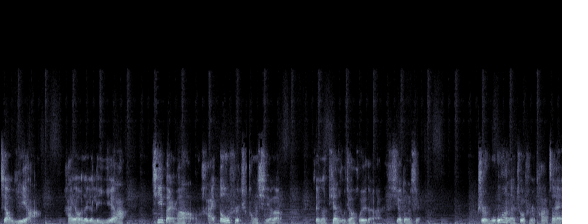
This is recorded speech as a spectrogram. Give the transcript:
教义啊，还有这个礼仪啊，基本上还都是承袭了这个天主教会的一些东西。只不过呢，就是他在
